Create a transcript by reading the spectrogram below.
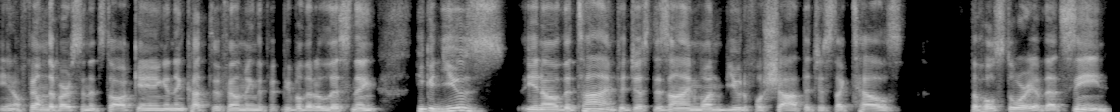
you know, film the person that's talking and then cut to filming the people that are listening. He could use, you know, the time to just design one beautiful shot that just like tells the whole story of that scene.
